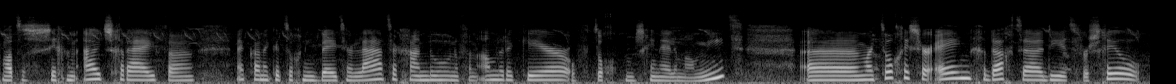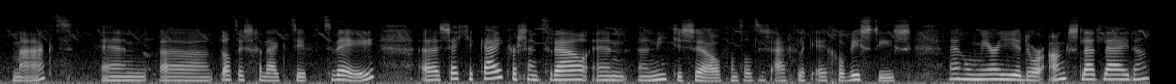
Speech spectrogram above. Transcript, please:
Wat als ze zich gaan uitschrijven? En kan ik het toch niet beter later gaan doen of een andere keer of toch misschien helemaal niet? Uh, maar toch is er één gedachte die het verschil maakt. En uh, dat is gelijk tip 2. Uh, eh, zet je kijker centraal en niet jezelf, want dat is eigenlijk egoïstisch. Hoe meer je je door angst laat leiden,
